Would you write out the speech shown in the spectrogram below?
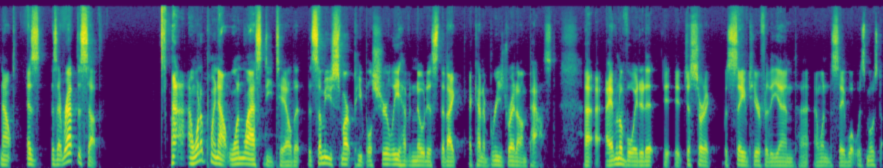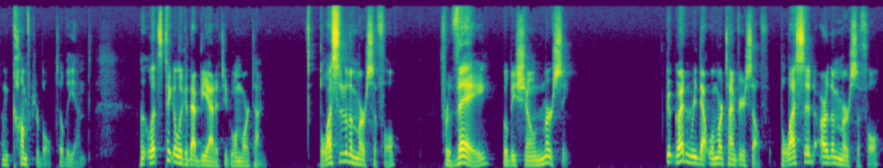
Now, as, as I wrap this up, I, I want to point out one last detail that, that some of you smart people surely have noticed that I, I kind of breezed right on past. I, I haven't avoided it. it, it, just sort of was saved here for the end. I, I wanted to say what was most uncomfortable till the end. Let's take a look at that beatitude one more time. Blessed are the merciful, for they will be shown mercy. Go, ahead and read that one more time for yourself. Blessed are the merciful,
